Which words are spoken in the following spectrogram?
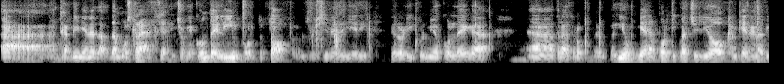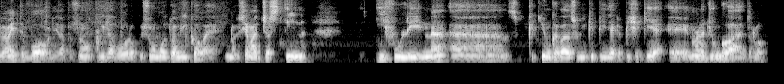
Uh, cioè, mi viene da, da mostrare, cioè, ciò che conta è l'import top, non so se si vede ieri, ero lì con il mio collega Uh, tra l'altro, io i miei rapporti qua ce li ho anche relativamente buoni. La persona con cui lavoro, cui sono molto amico, è uno che si chiama Justin Ifulin, uh, chiunque vada su Wikipedia capisce chi è e non aggiungo altro.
